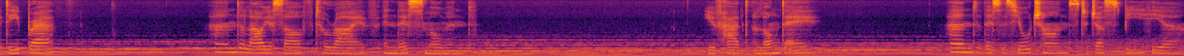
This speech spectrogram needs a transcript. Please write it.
A deep breath and allow yourself to arrive in this moment. You've had a long day, and this is your chance to just be here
